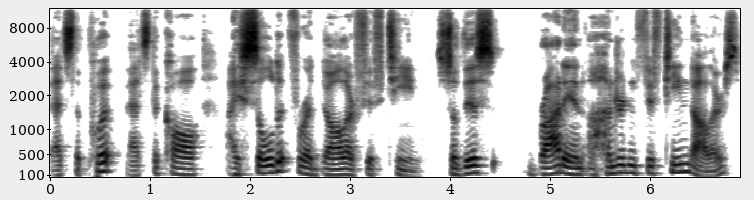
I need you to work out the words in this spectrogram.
That's the put, that's the call. I sold it for $1.15. So this brought in $115.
